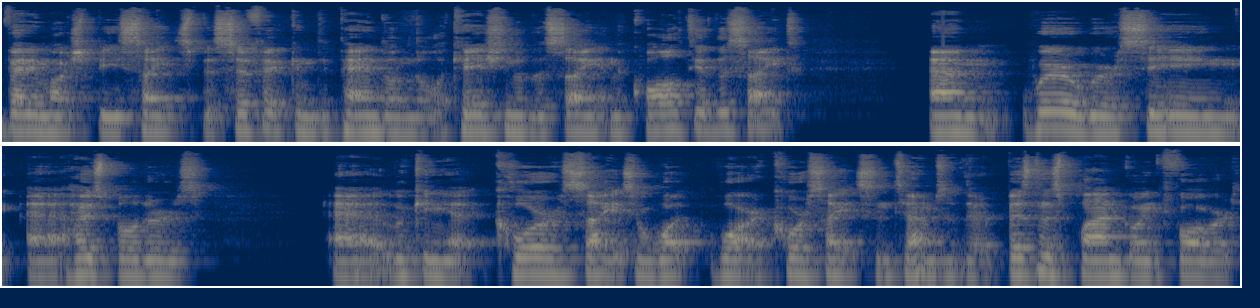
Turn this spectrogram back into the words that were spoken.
very much be site specific and depend on the location of the site and the quality of the site. Um, where we're seeing uh, house builders uh, looking at core sites or what, what are core sites in terms of their business plan going forward.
